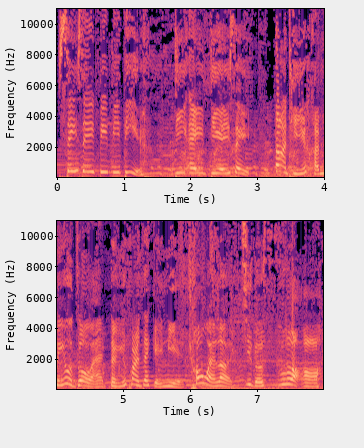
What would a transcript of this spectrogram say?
C C B B D D A D A C，大题还没有做完，等一会儿再给你，抄完了记得撕了啊。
